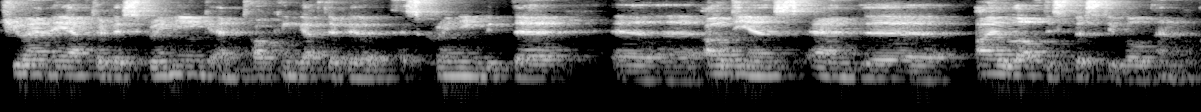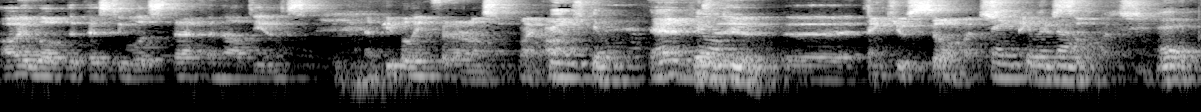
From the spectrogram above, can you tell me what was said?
Q&A after the screening and talking after the screening with the uh, audience and uh, I love this festival and I love the festival staff and audience and people in Florence with my heart. Thank you, thank And, you. uh, thank you so much. Thank you, so much. Eh,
